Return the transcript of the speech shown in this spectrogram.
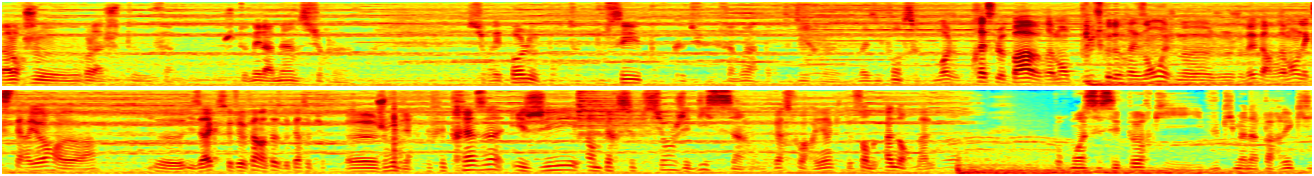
Alors je voilà, je te, enfin, je te mets la main sur le sur l'épaule pour te pousser, enfin voilà, pour te dire, euh, vas-y fonce. Moi, je presse le pas vraiment plus que de raison et je, me, je, je vais vers vraiment l'extérieur. euh, Euh, Isaac, est-ce que tu veux faire un test de perception? Euh, je veux bien. J'ai fait 13 et j'ai en perception j'ai 10. Tu ne perçois rien qui te semble anormal. Pour moi, c'est ces peurs qui, vu qu'il m'en a parlé, qui,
